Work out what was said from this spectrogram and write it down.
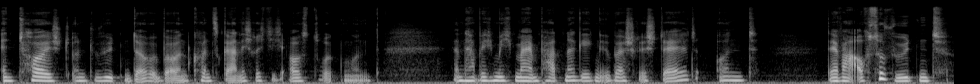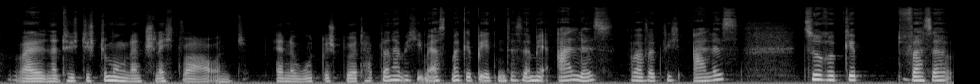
enttäuscht und wütend darüber und konnte es gar nicht richtig ausdrücken. Und dann habe ich mich meinem Partner gegenübergestellt und der war auch so wütend, weil natürlich die Stimmung dann schlecht war und er eine Wut gespürt hat. Dann habe ich ihm erstmal gebeten, dass er mir alles, aber wirklich alles zurückgibt, was er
